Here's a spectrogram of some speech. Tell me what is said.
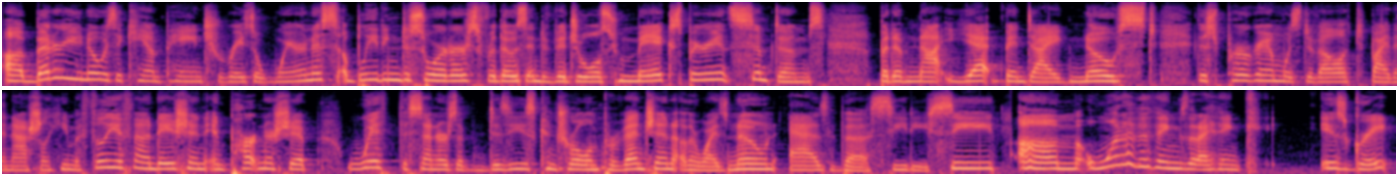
Uh, Better You Know is a campaign to raise awareness of bleeding disorders for those individuals who may experience symptoms symptoms but have not yet been diagnosed. This program was developed by the National Hemophilia Foundation in partnership with the Centers of Disease Control and Prevention, otherwise known as the CDC. Um, one of the things that I think is great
